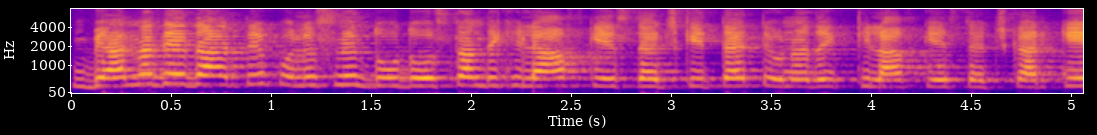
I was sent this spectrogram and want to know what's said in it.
ਬਿਆਨਾਂ ਦੇ ਆਧਾਰ ਤੇ ਪੁਲਿਸ ਨੇ ਦੋ ਦੋਸਤਾਂ ਦੇ ਖਿਲਾਫ ਕੇਸ ਦਰਜ ਕੀਤਾ ਹੈ ਤੇ ਉਹਨਾਂ ਦੇ ਖਿਲਾਫ ਕੇਸ ਦਰਜ ਕਰਕੇ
